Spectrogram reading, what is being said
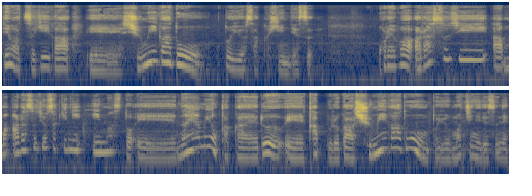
では次が「えー、趣味がドーン」という作品です。これはあらすじ、あ、まあらすじを先に言いますと、えー、悩みを抱える、えー、カップルがシュミガドーンという街にですね、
